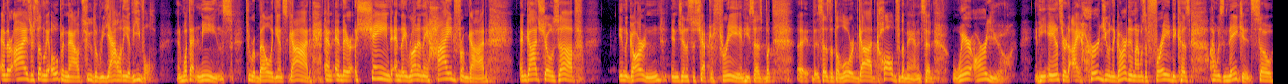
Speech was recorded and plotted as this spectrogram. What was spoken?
and their eyes are suddenly open now to the reality of evil and what that means to rebel against God. And, and they're ashamed and they run and they hide from God. And God shows up in the garden in Genesis chapter 3, and he says, But uh, it says that the Lord God called to the man and said, Where are you? And he answered, I heard you in the garden, and I was afraid because I was naked, so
